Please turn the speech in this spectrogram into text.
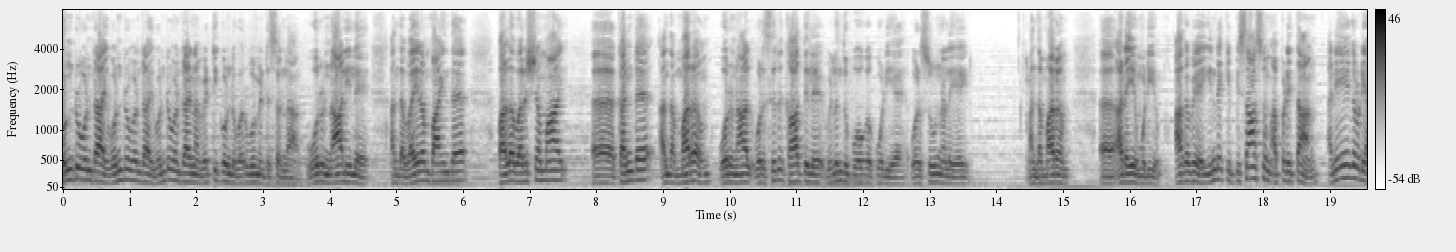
ஒன்று ஒன்றாய் ஒன்று ஒன்றாய் ஒன்று ஒன்றாய் நாம் வெட்டி கொண்டு வருவோம் என்று சொன்னால் ஒரு நாளிலே அந்த வைரம் பாய்ந்த பல வருஷமாய் கண்ட அந்த மரம் ஒரு நாள் ஒரு சிறு காத்திலே விழுந்து போகக்கூடிய ஒரு சூழ்நிலையை அந்த மரம் அடைய முடியும். ஆகவே இன்றைக்கு பிசாசும் அப்படித்தான் அநேகருடைய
